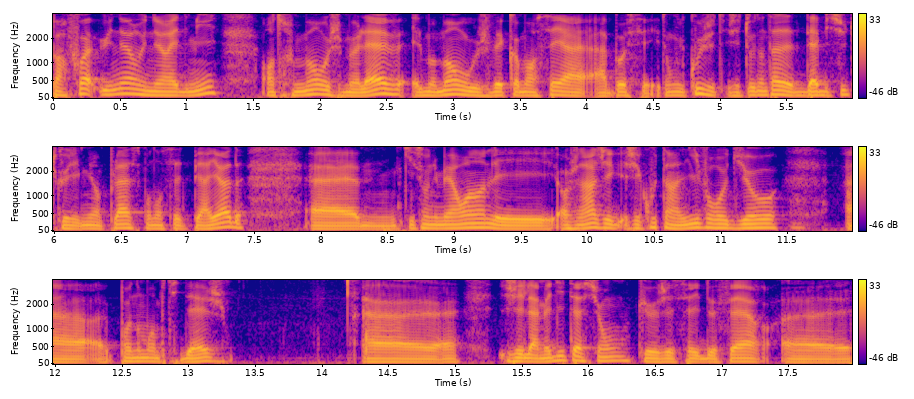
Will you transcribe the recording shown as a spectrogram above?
parfois une heure, une heure et demie entre le moment où je me lève et le moment où je vais commencer à, à bosser. Donc du coup, j'ai tout un tas d'habitudes que j'ai mis en place pendant cette période, euh, qui sont numéro un, les... en général, j'écoute un livre audio euh, pendant mon petit-déj. Euh, j'ai la méditation que j'essaye de faire euh,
